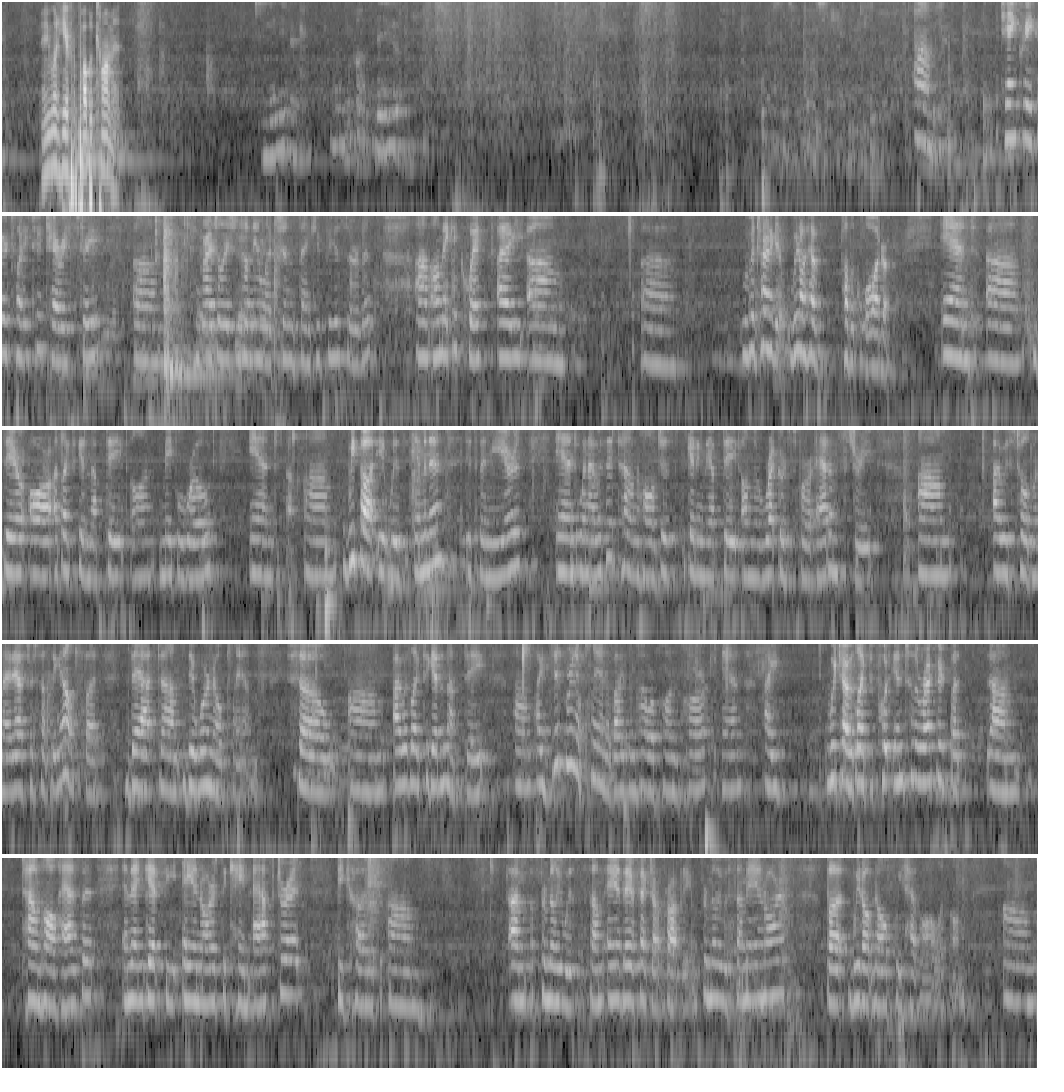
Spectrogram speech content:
Anyone here for public comment? Um, Jane Krieger, 22 Cherry Street. Um, Congratulations on the election, thank you for your service. Um, I'll make it quick. I, um, uh, we've been trying to get, we don't have public water. And uh, there are, I'd like to get an update on Maple Road. And um, we thought it was imminent, it's been years. And when I was at Town Hall, just getting the update on the records for Adams Street, um, I was told when I'd asked for something else, but that um, there were no plans. So um, I would like to get an update. Um, I did bring a plan of Eisenhower Pond Park, and I, which I would like to put into the record, but um, town hall has it, and then get the A and Rs that came after it, because, um, I'm familiar with some, A- they affect our property, I'm familiar with some A and Rs, but we don't know if we have all of them. Um,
